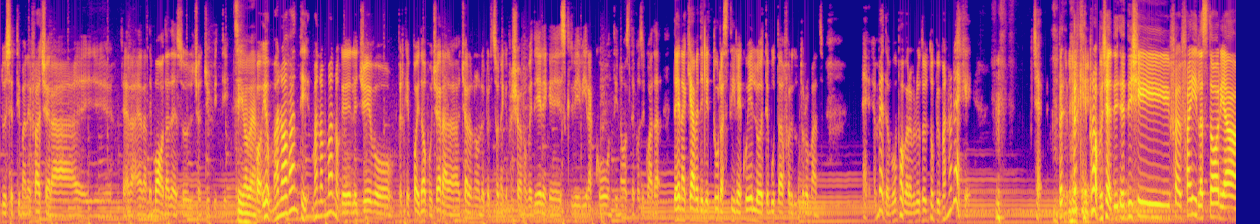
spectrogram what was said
due settimane fa c'era, eh, era, era di moda adesso c'è GPT. Sì, vabbè. Poi io mano avanti, mano a mano che leggevo, perché poi dopo c'era, c'erano le persone che facevano vedere che scrivevi i racconti, no, queste cose qua, da, dai una chiave di lettura stile quello e ti buttava fuori tutto il romanzo. E a me dopo un po' mi era venuto il dubbio, ma non è che... cioè, per, perché proprio, cioè, dici, fai la storia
